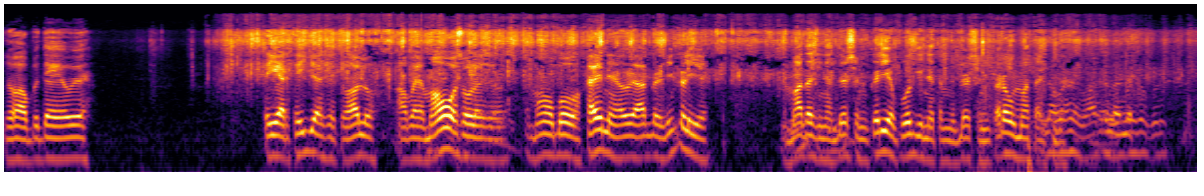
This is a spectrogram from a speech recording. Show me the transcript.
જો આ બધાએ હવે તૈયાર થઈ ગયા છે તો હાલો. આ ભાઈ માવો છોડે છે. માવો બાવો ખાઈને હવે આગળ નીકળીએ. માતાજીના દર્શન કરીએ ભોગીને તમને દર્શન કરાવો માતાજીના.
